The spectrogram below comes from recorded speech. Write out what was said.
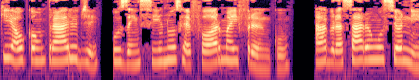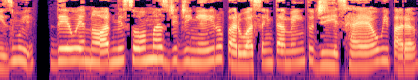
que ao contrário de os ensinos Reforma e Franco. Abraçaram o sionismo e deu enormes somas de dinheiro para o assentamento de Israel e para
